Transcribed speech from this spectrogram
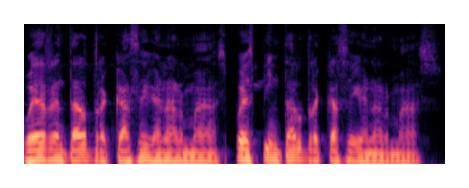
Puedes rentar otra casa y ganar más. Puedes pintar otra casa y ganar más.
